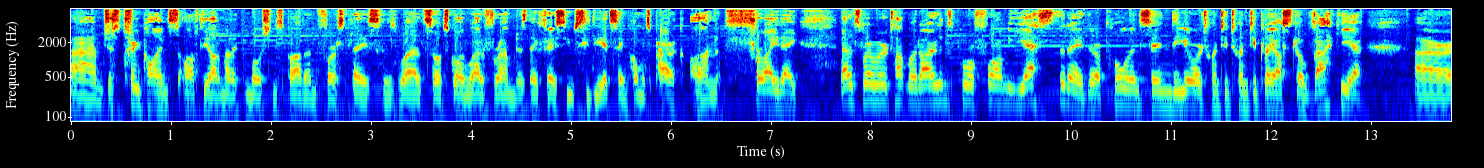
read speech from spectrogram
um, just three points off the automatic promotion spot and first place as well. So it's going well for Ramblers. They face UCD at St. Thomas Park on Friday. Elsewhere, we were talking about Ireland's poor form yesterday. Their opponents in the Euro 2020 playoff, Slovakia, are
